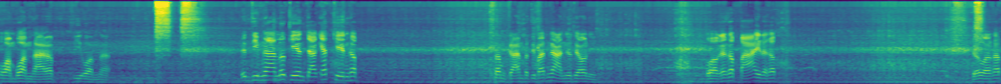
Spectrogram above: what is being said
อ้อมบอมทาครับพี่อ้อมนะ เป็นทีมงานรถเกณฑ์จากแอดเคนครับทำการปฏิบัติงานอยู่แถวนี้พอกันครับป้ายนะครับ เดี๋ยวก่อนครับ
